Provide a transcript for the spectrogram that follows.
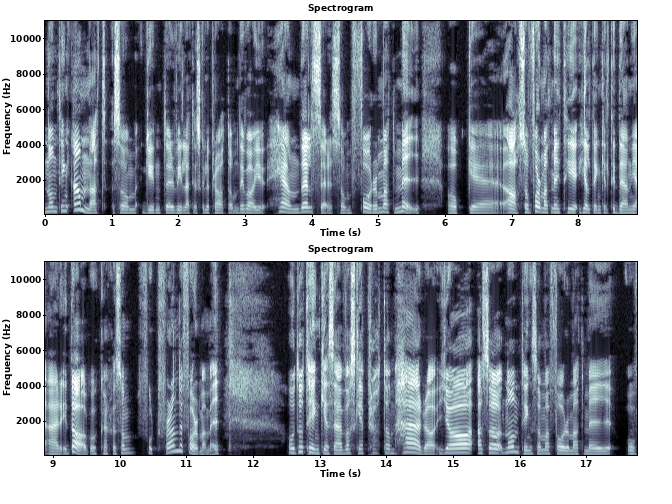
Någonting annat som Günther ville att jag skulle prata om det var ju händelser som format mig och eh, ja, som format mig till, helt enkelt till den jag är idag och kanske som fortfarande formar mig. Och då tänker jag så här, vad ska jag prata om här då? Ja, alltså någonting som har format mig och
